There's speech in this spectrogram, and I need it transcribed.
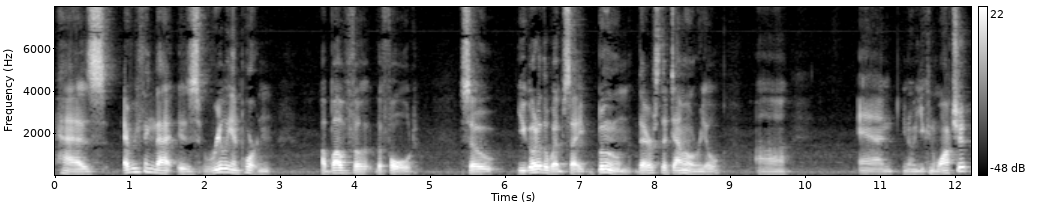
has everything that is really important above the, the fold. So you go to the website, boom, there's the demo reel, uh, and you know you can watch it,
